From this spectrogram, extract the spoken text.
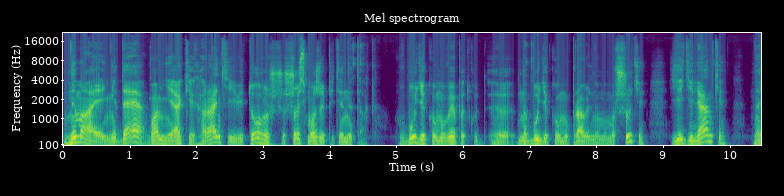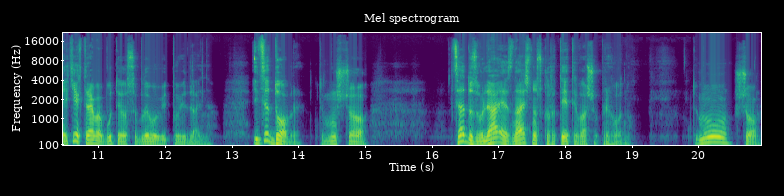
Немає ніде вам ніяких гарантій від того, що щось може піти не так. В будь-якому випадку, е, на будь-якому правильному маршруті є ділянки, на яких треба бути особливо відповідальним. І це добре, тому що це дозволяє значно скоротити вашу пригоду. Тому що,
